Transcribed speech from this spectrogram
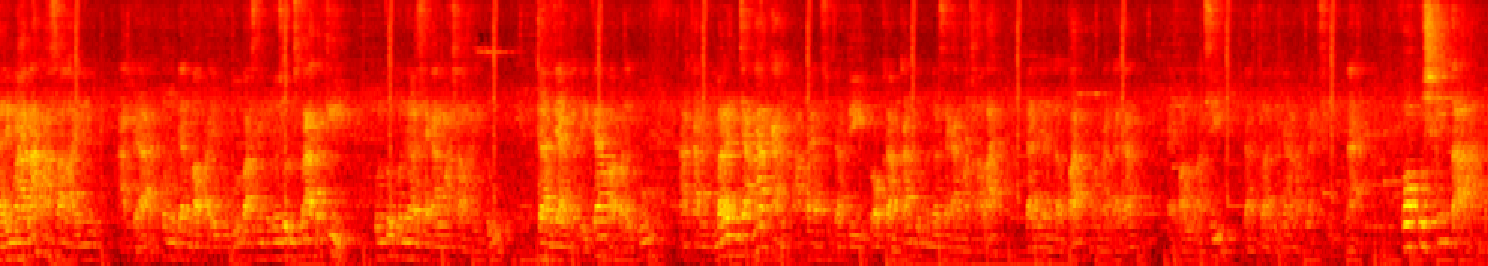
dari mana masalah ini ada, kemudian Bapak Ibu guru pasti menyusun strategi untuk menyelesaikan masalah itu. Dan yang ketiga, Bapak Ibu akan merencanakan apa yang sudah diprogramkan untuk menyelesaikan masalah dan yang keempat mengadakan evaluasi dan selanjutnya refleksi. Nah, fokus kita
